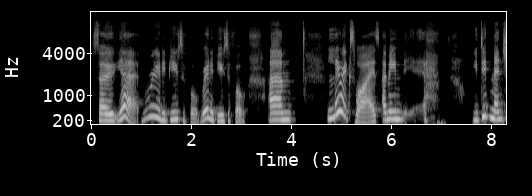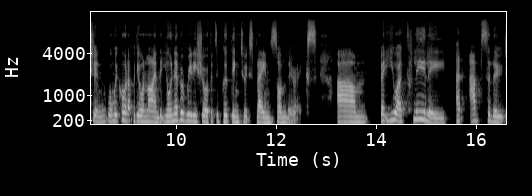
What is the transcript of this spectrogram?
so yeah really beautiful really beautiful um lyrics wise i mean you did mention when we caught up with you online that you're never really sure if it's a good thing to explain song lyrics. Um, but you are clearly an absolute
